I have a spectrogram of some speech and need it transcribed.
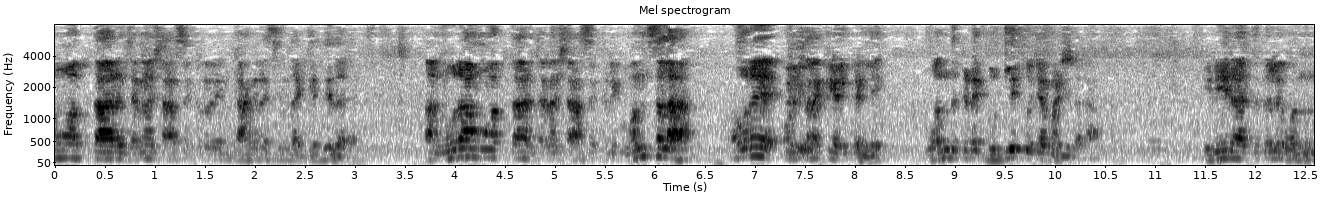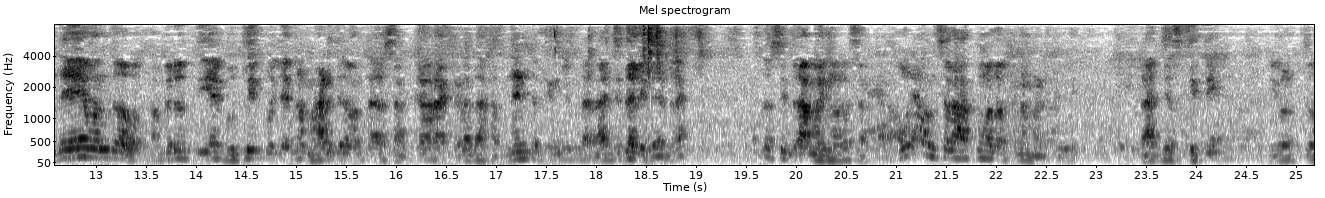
ಮೂವತ್ತಾರು ಜನ ಶಾಸಕರು ಏನು ಕಾಂಗ್ರೆಸ್ ಇಂದ ಗೆದ್ದಿದ್ದಾರೆ. ಆ ನೂರ ಮೂವತ್ತಾರು ಜನ ಶಾಸಕರಿಗೆ ಒಂದ್ಸಲ ಅವರೇ ಒಂದ್ಸಲ ಕೇಳ್ಕೊಳ್ಳಿ, ಒಂದ್ ಕಡೆ ಗುದ್ಲಿ ಪೂಜೆ ಮಾಡಿದಾರ? ಇಡೀ ರಾಜ್ಯದಲ್ಲಿ ಒಂದೇ ಒಂದು ಅಭಿವೃದ್ಧಿಯ ಗುದ್ಲಿ ಪೂಜೆಯನ್ನ ಮಾಡದಿರುವಂತಹ ಸರ್ಕಾರ ಕಳೆದ ಹದಿನೆಂಟು ತಿಂಗಳಿಂದ ರಾಜ್ಯದಲ್ಲಿದೆ ಅಂದ್ರೆ ಅದು ಸಿದ್ದರಾಮಯ್ಯನವರ ಸರ್ಕಾರ. ಅವರೇ ಒಂದ್ಸಲ ಆತ್ಮಾವಲೋಕನ ಮಾಡ್ತೀವಿ ರಾಜ್ಯ ಸ್ಥಿತಿ, ಇವತ್ತು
